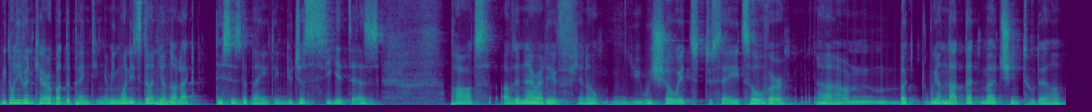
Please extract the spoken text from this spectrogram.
We don't even care about the painting. I mean, when it's done, you're not like, this is the painting. You just see it as part of the narrative, you know. You, we show it to say it's over, um, but we are not that much into the, um,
